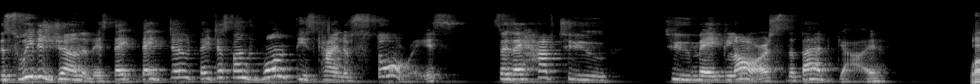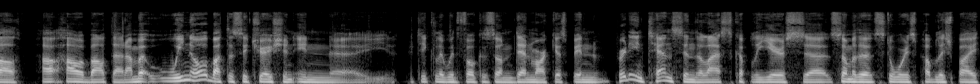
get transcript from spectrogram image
the Swedish journalists, they, they don't, they just don't want these kind of stories. So they have to to make Lars the bad guy. Well, how how about that? I mean, we know about the situation in, uh, particularly with focus on Denmark, has been pretty intense in the last couple of years. Uh, some of the stories published by,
